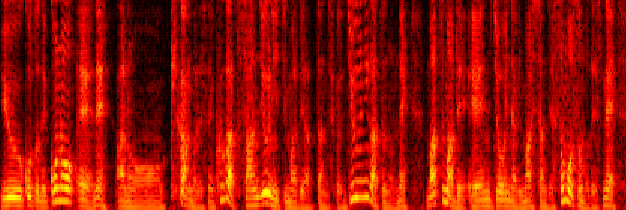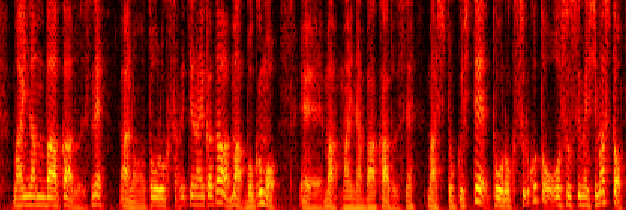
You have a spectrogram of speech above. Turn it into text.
いうことで、この、えー、ね、あのー、期間がですね、9月30日までやったんですけど、12月のね、末まで延長になりましたんで、そもそもですね、マイナンバーカードですね、あの、登録されてない方は、まあ僕も、えー、まあマイナンバーカードですね、まあ取得して登録することをお勧めしますと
